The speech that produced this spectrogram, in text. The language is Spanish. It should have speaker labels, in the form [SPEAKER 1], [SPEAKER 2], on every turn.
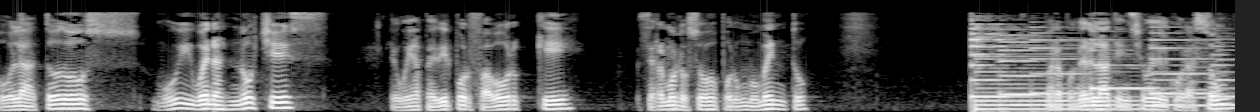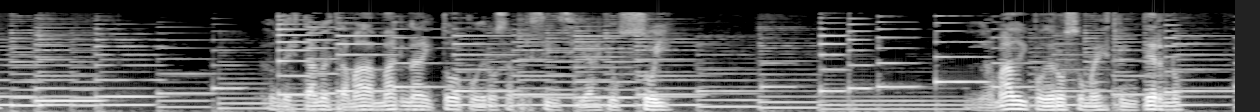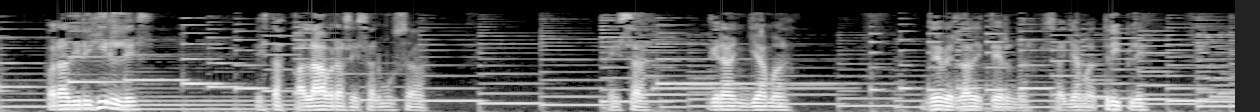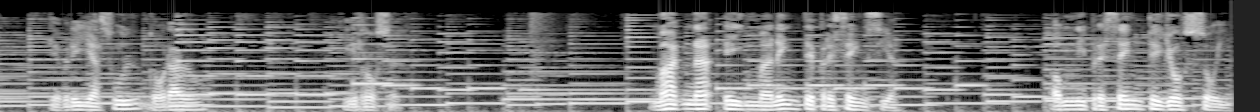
[SPEAKER 1] Hola a todos, muy buenas noches. Le voy a pedir por favor que cerremos los ojos por un momento para poner la atención en el corazón, donde está nuestra amada magna y todopoderosa presencia, yo soy, el amado y poderoso Maestro interno, para dirigirles estas palabras, esa hermosa, esa gran llama de verdad eterna, esa llama triple que brilla azul, dorado y rosa. Magna e inmanente presencia, omnipresente yo soy.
